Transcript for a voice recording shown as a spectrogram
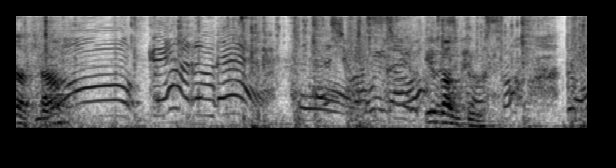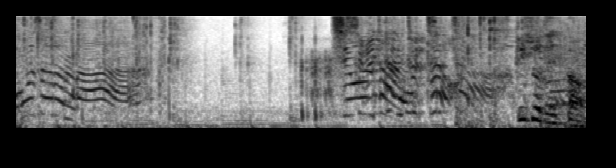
스났다. 일방 둘. 삐쇼 됐다.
